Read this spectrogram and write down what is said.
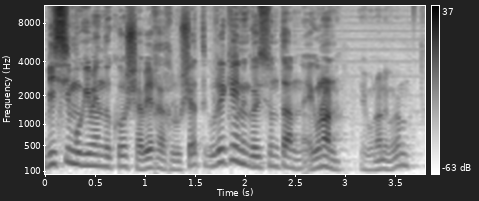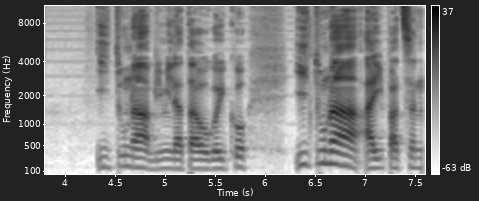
Bizi mugimenduko Xabier Arluxet, gurekin goizuntan, egunon? Egunon, egunon ituna 2008ko ituna aipatzen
